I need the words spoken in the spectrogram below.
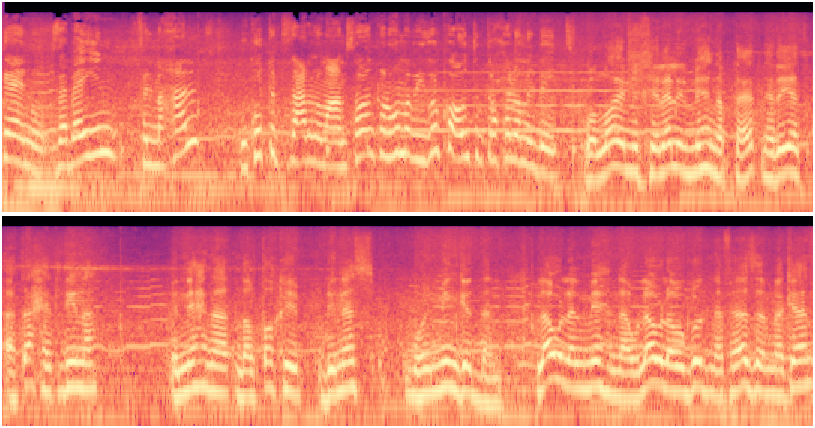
كانوا زباين في المحل؟ وكنتوا بتتعاملوا معاهم سواء كانوا هم بيجوا لكم أو أنتوا بتروحوا لهم البيت. والله من خلال المهنة بتاعتنا ديت أتاحت لنا إن إحنا نلتقي بناس مهمين جدا. لولا المهنة ولولا وجودنا في هذا المكان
